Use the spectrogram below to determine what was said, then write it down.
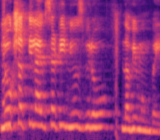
लोकशक्ती लाईव्हसाठी न्यूज ब्युरो नवी मुंबई.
